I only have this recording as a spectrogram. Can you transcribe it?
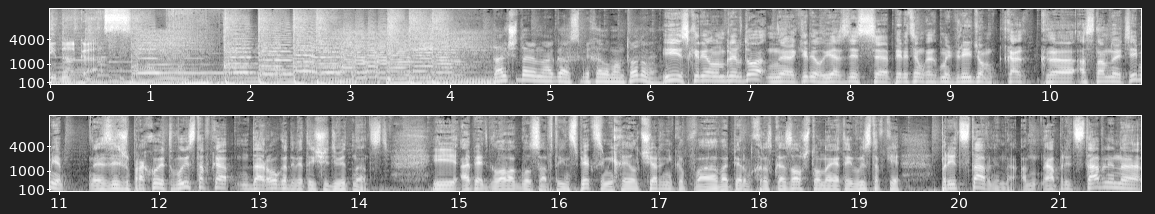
«Дави на газ». Дальше давим на газ с Михаилом Антоновым. И с Кириллом Бревдо. Э, Кирилл, я здесь, э, перед тем, как мы перейдем к, к основной теме, э, здесь же проходит выставка «Дорога-2019». И опять глава госавтоинспекции Михаил Черников, а, во-первых, рассказал, что на этой выставке представлено. А представлено,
